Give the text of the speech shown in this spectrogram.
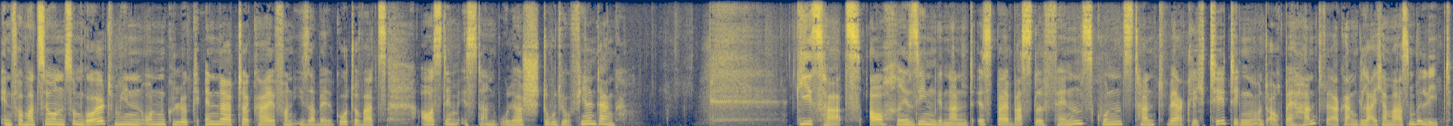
Informationen zum Goldminenunglück in der Türkei von Isabel Gotowatz aus dem Istanbuler Studio. Vielen Dank. Gießharz, auch Resin genannt, ist bei Bastelfans, kunsthandwerklich Tätigen und auch bei Handwerkern gleichermaßen beliebt.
